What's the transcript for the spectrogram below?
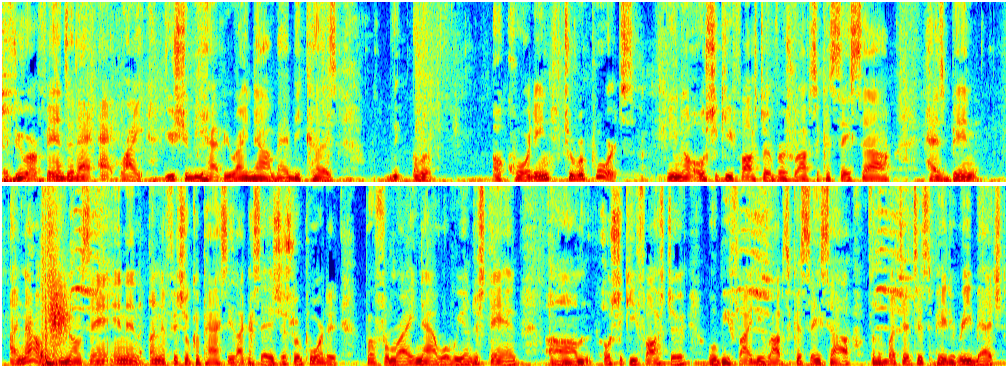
if you are fans of that Act Right, you should be happy right now, man, because we, uh, according to reports, you know, O'Shaquie Foster versus Robson Conceição has been announced, you know what I'm saying, in an unofficial capacity. Like I said, it's just reported. But from right now, what we understand, um, O'Shaquie Foster will be fighting Robson Conceição for the much anticipated rematch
